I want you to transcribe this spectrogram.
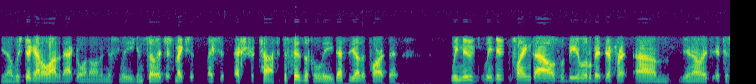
you know, we still got a lot of that going on in this league, and so it just makes it makes it extra tough. It's a physical league. That's the other part that we knew we knew playing styles would be a little bit different. Um, you know, it's it's a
